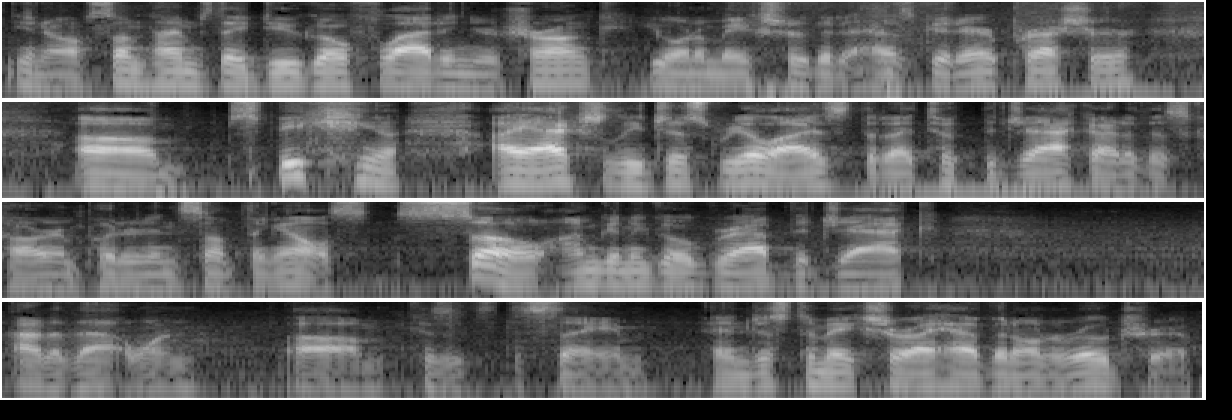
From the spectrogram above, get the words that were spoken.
you know, sometimes they do go flat in your trunk. You want to make sure that it has good air pressure. Um, speaking, of, I actually just realized that I took the jack out of this car and put it in something else. So I'm going to go grab the jack out of that one because um, it's the same. And just to make sure I have it on a road trip.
